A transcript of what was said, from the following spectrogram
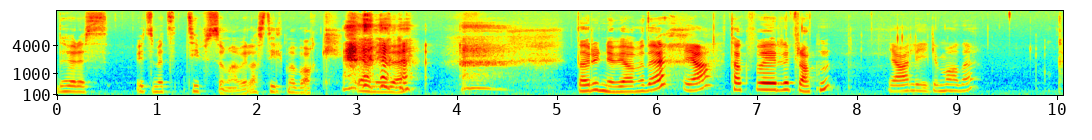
Det høres ut som et tips som jeg ville ha stilt meg bak. Enig i det. Da runder vi av med det. Ja, Takk for praten. ja i like måte. Ok,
